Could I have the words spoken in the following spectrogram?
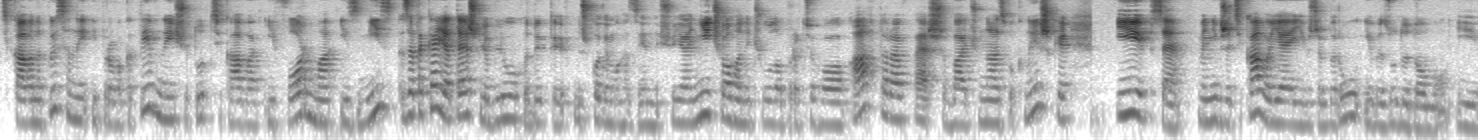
цікаво написаний, і провокативний, що тут цікава і форма, і зміст. За таке я теж люблю ходити в книжкові магазини, що я нічого не чула про цього автора. Вперше бачу назву книжки, і все. Мені вже цікаво, я її вже беру і везу додому, і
